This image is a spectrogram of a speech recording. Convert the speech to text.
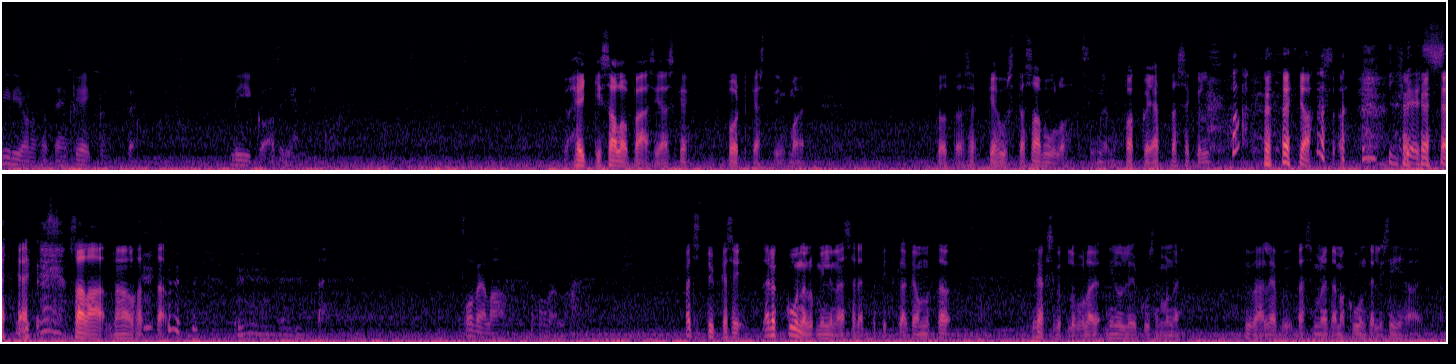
miljoonasateen keikka sitten liikaa siihen niinku. Heikki Salo pääsi äsken podcastiin. Mä, tota, se kehui sitä savulohta sinne, niin pakko jättää se kyllä jaksaa. Yes, Sala nauhoittaa. Ovelaa, ovelaa. Mä itse tykkäsin, en ole kuunnellut Miljoonaa sädettä pitkään aikaa, mutta 90-luvulla niillä oli joku semmonen hyvä levy tai semmonen, jota mä kuuntelin siihen aikaan.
